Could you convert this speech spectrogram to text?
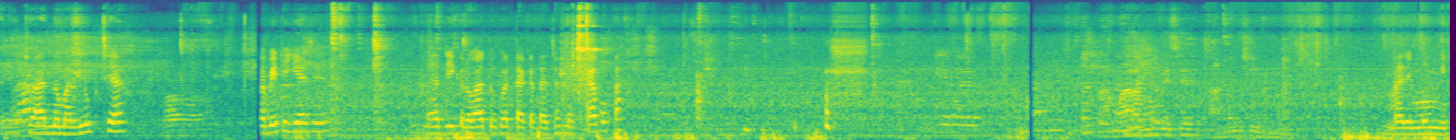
અને જો આજનો મારો લુક છે બેઠી ગયા છે. ના દીકરો વાતો કરતા કરતા જમે છે. કા પપ્પા? મારા મમ્મી છે આનંદસિંહ મમ્મી. મારી મમ્મી.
